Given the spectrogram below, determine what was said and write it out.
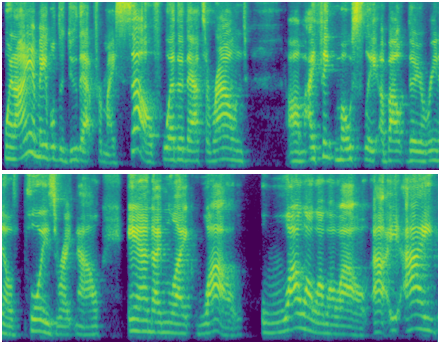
when i am able to do that for myself whether that's around um, I think mostly about the arena of poise right now. And I'm like, wow, wow wow wow wow wow. I i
